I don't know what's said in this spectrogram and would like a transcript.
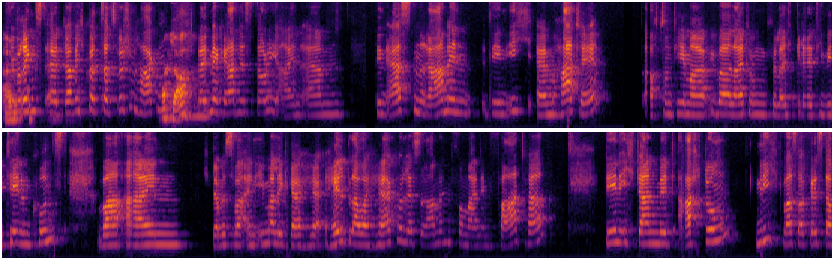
Übrigens, äh, darf ich kurz dazwischen haken? Na klar. Fällt mir gerade eine Story ein. Ähm, den ersten Rahmen, den ich ähm, hatte, auch zum Thema Überleitung, vielleicht Kreativität und Kunst, war ein, glaube, es war ein ehemaliger hellblauer Herkules-Rahmen von meinem Vater, den ich dann mit Achtung, nicht wasserfester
